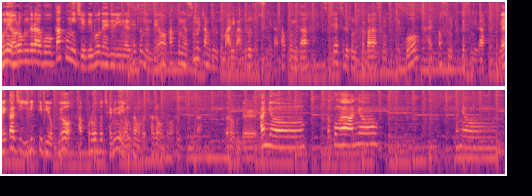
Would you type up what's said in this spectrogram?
오늘 여러분들하고 까꿍이 집 리모델링을 해줬는데요. 까꿍이가 숨을 장소를 좀 많이 만들어줬습니다. 까꿍이가 스트레스를 좀 덜 받았으면 좋겠고 잘 컸으면 좋겠습니다. 여기까지 이리TV였고요. 앞으로도 재밌는 영상으로 찾아오도록 하겠습니다. 여러분들 안녕. 까꿍아 안녕. 안녕.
